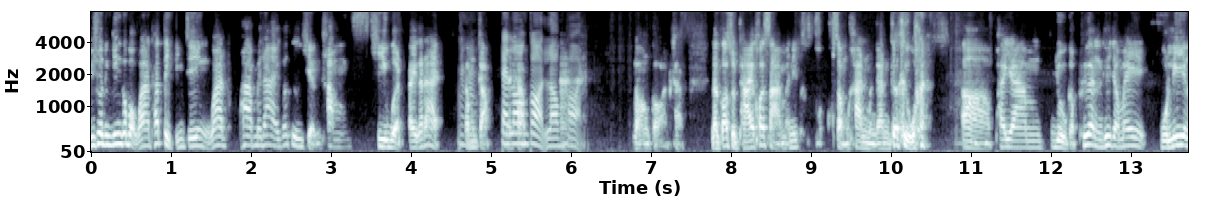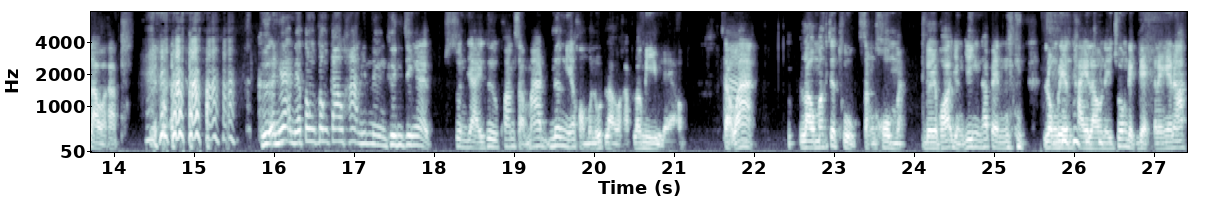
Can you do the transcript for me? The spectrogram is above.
visual thinking ก็บอกว่าถ้าติดจริง ๆ วาดภาพไม่ได้ก็คือเขียนคำ keyword ไปก็ได้กำกับแต่ลองก่อนนะครับลองก่อน ลองก่อนครับ แล้วก็สุดท้ายข้อสามอันนี้สำคัญเหมือนกันก็คือว่าอ่าพยายามอยู่กับเพื่อนที่จะไม่บูลลี่เราอะครับ คืออันเนี้ยอันเนี้ยต้องต้องก้าวข้ามนิดนึงคือจริงๆอะส่วนใหญ่คือความสามารถเรื่องนี้ของมนุษย์เราอะครับ เรามีอยู่แล้ว แต่ว่าเรามักจะถูกสังคมอะ โดยเฉพาะอย่างยิ่งถ้าเป็นโรงเรียนไทยเราในช่วงเด็ก ๆ อะไรเงี้ยเนาะ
